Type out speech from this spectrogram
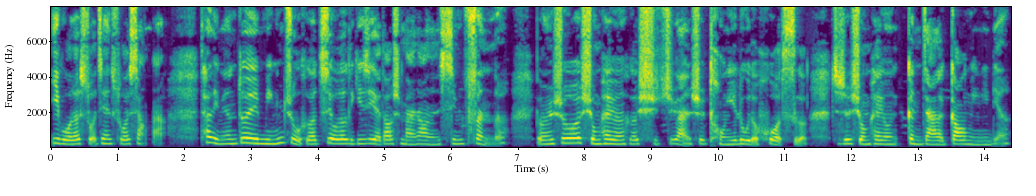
异国的所见所想吧，它里面对民主和自由的理解倒是蛮让人兴奋的。有人说熊培云和许志远是同一路的货色，只是熊培云更加的高明一点。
